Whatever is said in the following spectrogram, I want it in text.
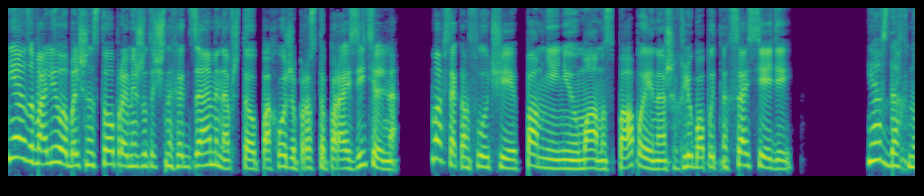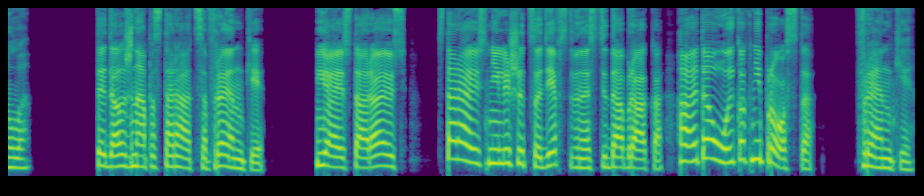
Я завалила большинство промежуточных экзаменов, что, похоже, просто поразительно. Во всяком случае, по мнению мамы с папой и наших любопытных соседей. Я вздохнула. «Ты должна постараться, Фрэнки». «Я и стараюсь. Стараюсь не лишиться девственности до брака, а это ой как непросто». «Фрэнки,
